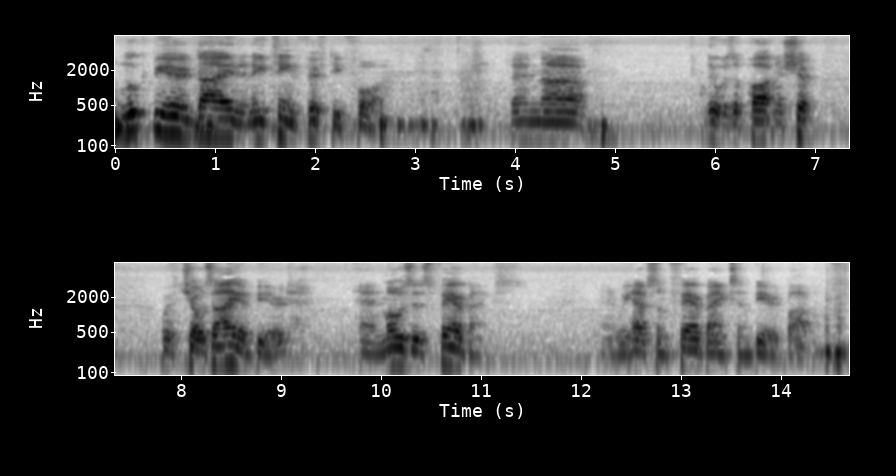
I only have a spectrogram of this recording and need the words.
Luke Beard died in 1854. Then uh, there was a partnership with Josiah Beard and Moses Fairbanks. And we have some Fairbanks and Beard bottles.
